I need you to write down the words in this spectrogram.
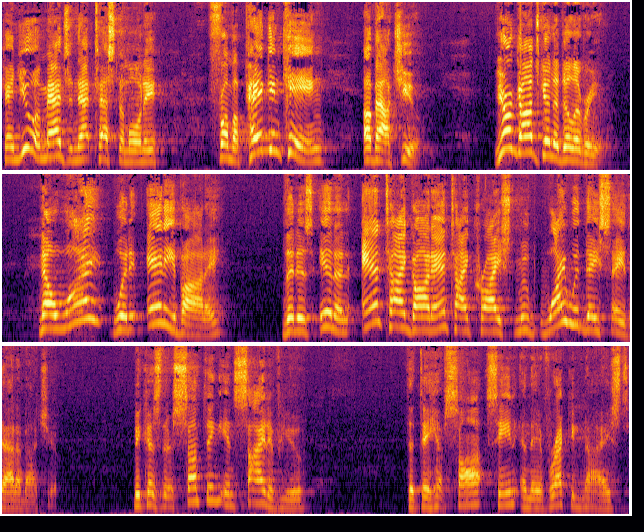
Can you imagine that testimony from a pagan king about you. Your God's going to deliver you. Now, why would anybody that is in an anti God, anti Christ move, why would they say that about you? Because there's something inside of you that they have saw, seen and they have recognized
